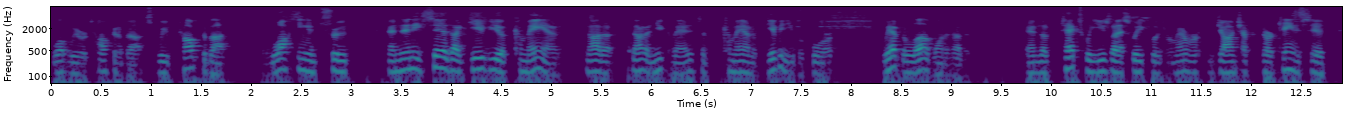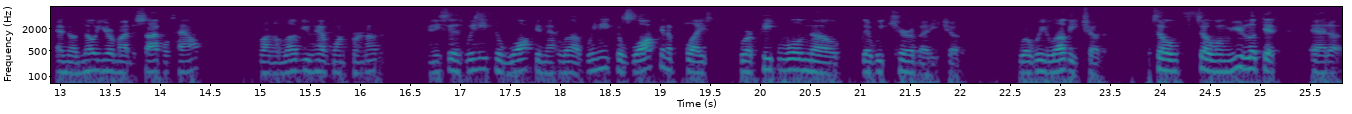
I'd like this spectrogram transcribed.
what we were talking about. So we've talked about walking in truth, and then he says, "I give you a command, not a not a new command. It's a command I've given you before. We have to love one another." And the text we used last week was remember from John chapter 13. It said, "And they'll know you're my disciples. How? By the love you have one for another." And he says we need to walk in that love. We need to walk in a place where people will know that we care about each other, where we love each other. So, so when you look at at a,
